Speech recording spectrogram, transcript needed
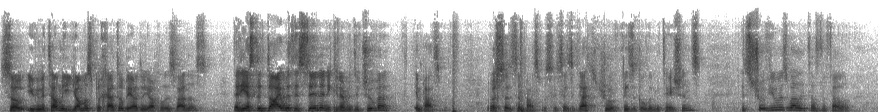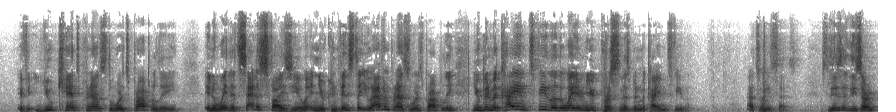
So you're going to tell me yomos becheto be'adu yachal isvados that he has to die with his sin and he can never do tshuva? Impossible. Rosh says it's impossible. So he says if that's true of physical limitations, it's true of you as well. He tells the fellow, if you can't pronounce the words properly in a way that satisfies you, and you're convinced that you haven't pronounced the words properly, you've been Mekayim Tefillah the way a mute person has been Mekayim Tefillah. That's what he says. So these are, these are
